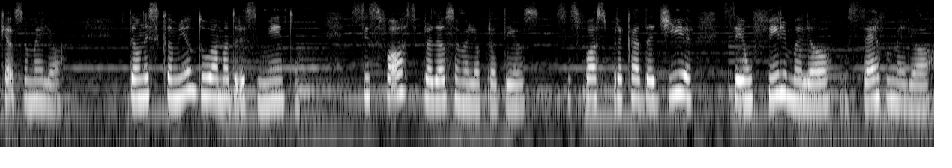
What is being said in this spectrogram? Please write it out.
quer o seu melhor. Então, nesse caminho do amadurecimento, se esforce para dar o seu melhor para Deus. Se esforce para cada dia ser um filho melhor, um servo melhor,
